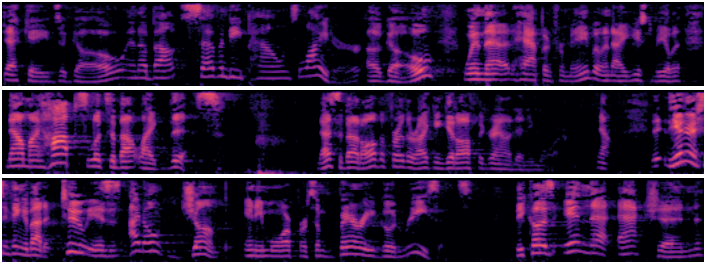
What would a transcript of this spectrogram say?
decades ago and about 70 pounds lighter ago when that happened for me, but when I used to be able to. Now my hops looks about like this. That's about all the further I can get off the ground anymore. Now, the, interesting thing about it too is, is I don't jump anymore for some very good reasons. Because in that action,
